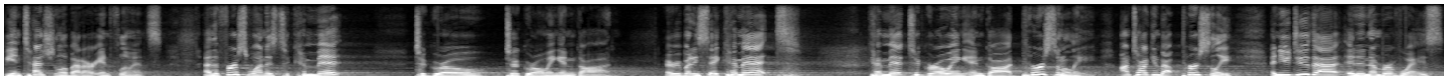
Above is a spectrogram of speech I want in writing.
be intentional about our influence. And the first one is to commit to grow, to growing in God. Everybody say commit. Commit to growing in God personally. I'm talking about personally. And you do that in a number of ways.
